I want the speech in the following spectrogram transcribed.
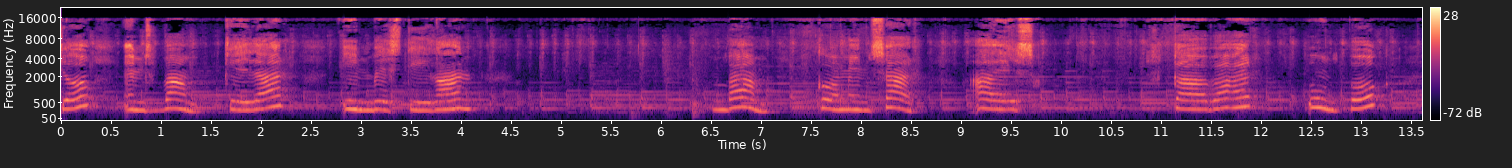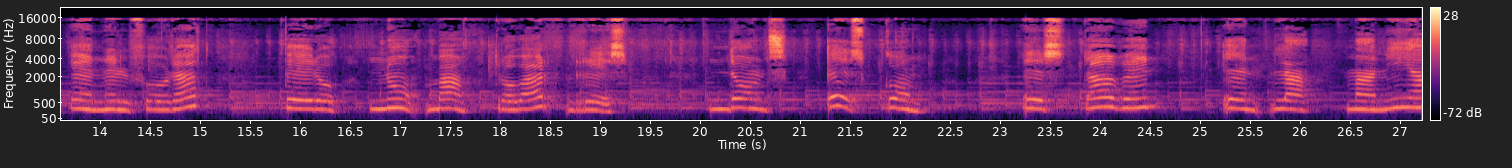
jo ens vam quedar investigant. Vam començar a excavar un poc en el forat, però no vam trobar res. Doncs és com estaven en la mania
